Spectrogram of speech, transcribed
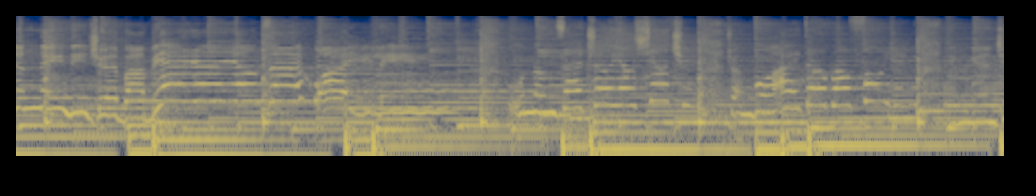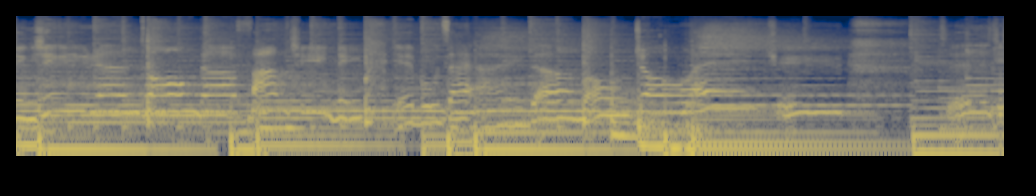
着你，你却把别人拥在怀里，不能再这样下去，穿过爱的暴风雨，宁愿清醒忍痛的。放弃你，也不在爱的梦中委屈自己。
